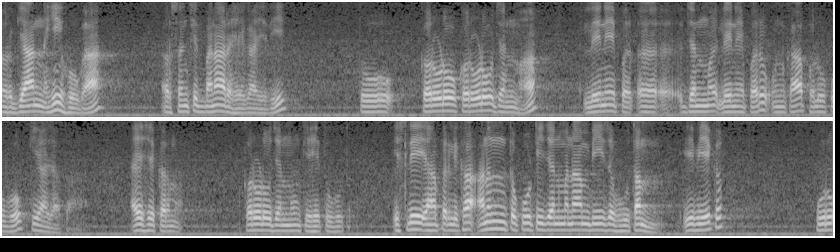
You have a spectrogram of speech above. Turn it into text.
और ज्ञान नहीं होगा और संचित बना रहेगा यदि तो करोड़ों करोड़ों जन्म लेने पर जन्म लेने पर उनका फलोपभोग किया जाता है। ऐसे कर्म करोड़ों जन्मों के हेतुभूत। इसलिए यहाँ पर लिखा, अनंत कोटि जन्म नाम बीज भूतम ये भी एक पूर्व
